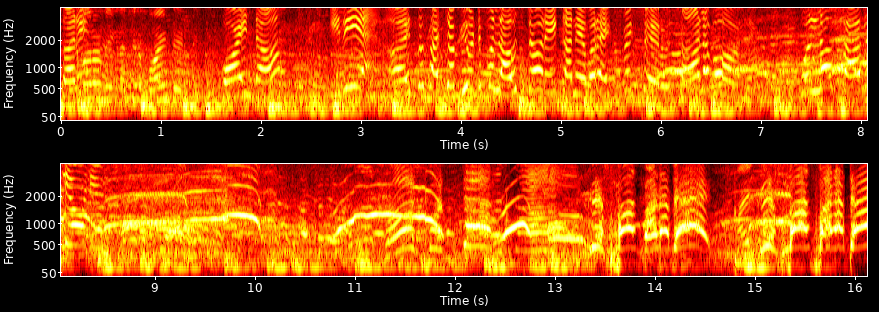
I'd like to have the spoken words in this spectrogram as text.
సారీ పాయింటా ఇది it's such a beautiful love story కానీ ఎవరు ఎక్స్పెక్ట్ చేయరు. చాలా బాగుంది. Full of family audience Christmas Christmas మనదే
